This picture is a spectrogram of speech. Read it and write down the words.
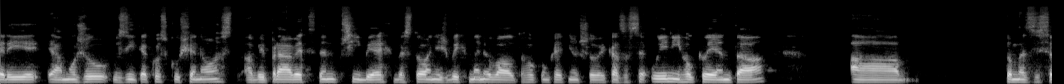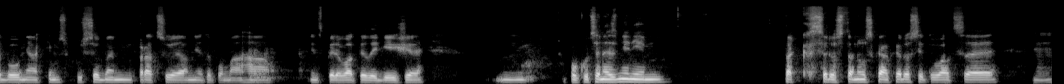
který já můžu vzít jako zkušenost a vyprávět ten příběh bez toho, aniž bych jmenoval toho konkrétního člověka zase u jiného klienta. A to mezi sebou nějakým způsobem pracuje a mě to pomáhá inspirovat ty lidi, že mm, pokud se nezměním, tak se dostanu zkrátka do situace, hmm.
